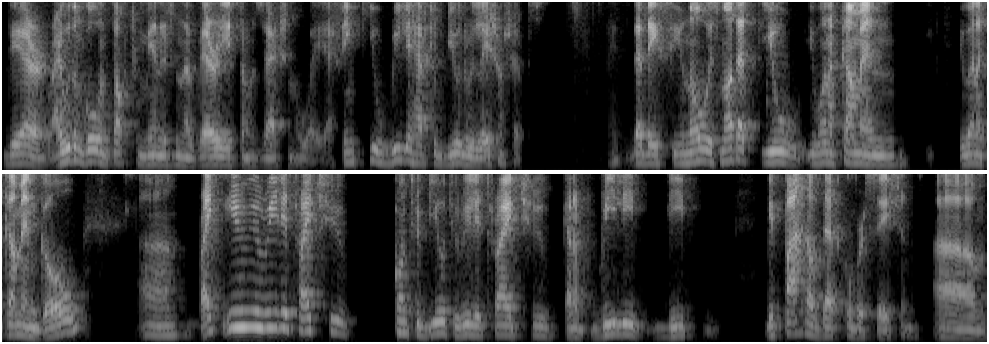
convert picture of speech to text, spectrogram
there. I wouldn't go and talk to managers in a very transactional way. I think you really have to build relationships that they see. No, it's not that you you want to come and you're to come and go, uh, right? You, you really try to contribute. You really try to kind of really be be part of that conversation. Um,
